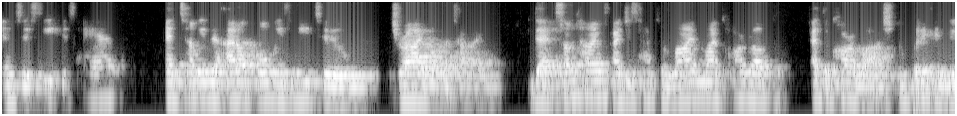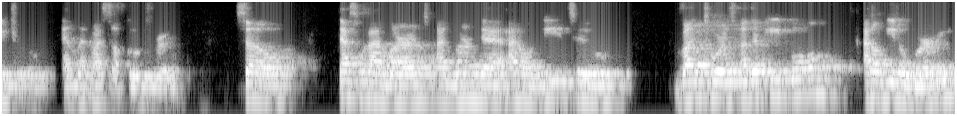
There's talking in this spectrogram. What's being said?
and to see his hand and tell me that I don't always need to drive all the time. That sometimes I just have to line my car up at the car wash and put it in neutral and let myself go through. So that's what I learned. I learned that I don't need to run towards other people. I don't need to worry.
